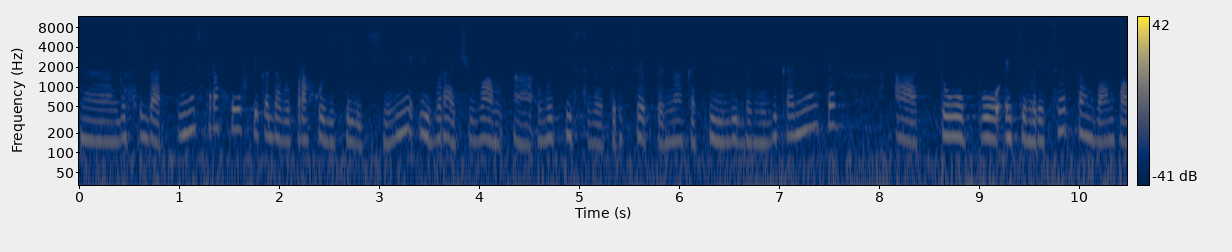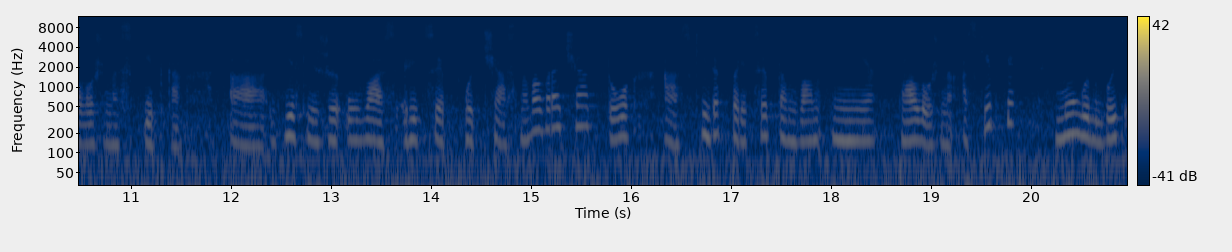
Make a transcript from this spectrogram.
э, государственной страховке, когда вы проходите лечение и врач вам а, выписывает рецепты на какие-либо медикаменты, а, то по этим рецептам вам положена скидка. А, если же у вас рецепт от частного врача, то скидок по рецептам вам не положено, а скидки могут быть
